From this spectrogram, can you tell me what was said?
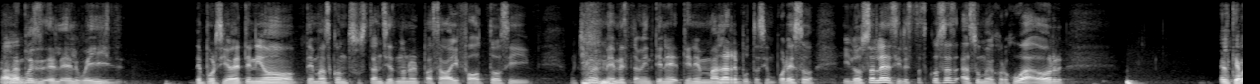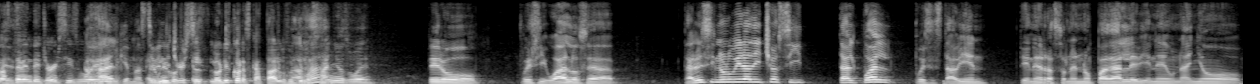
No, pues el el güey de por sí había tenido temas con sustancias, ¿no? En el pasado hay fotos y un chingo de memes también. Tiene, tiene mala reputación por eso. Y luego sale a decir estas cosas a su mejor jugador. el que más Pues, te vende jerseys, güey. ajá, el que más te vende único- jerseys. el- lo único rescatable en los últimos Ajá. años, güey. Pero, pues igual, o sea, tal vez si no lo hubiera dicho así, tal cual, pues está bien. Tiene razón en no pagarle. Viene un año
